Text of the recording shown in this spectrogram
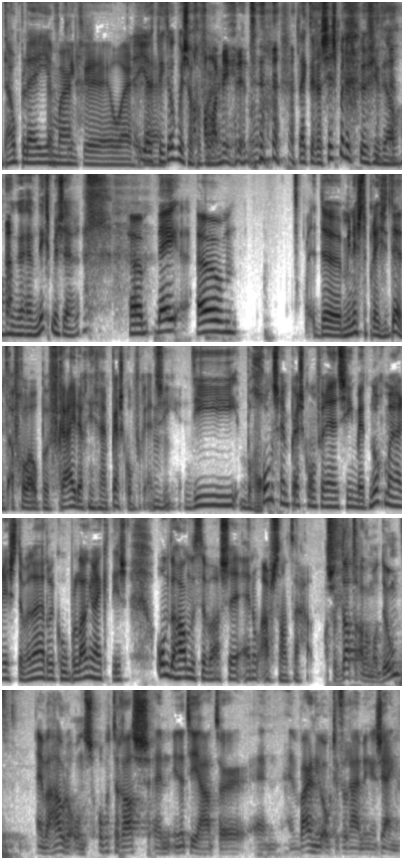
downplayen. Dat maar, klinkt weer heel erg. Ja, dat klinkt ook weer zo gevaarlijk. Alarmerend. het lijkt de racisme-discussie wel. ik heb niks meer zeggen. Um, nee, um, de minister-president afgelopen vrijdag in zijn persconferentie. Mm-hmm. Die begon zijn persconferentie met nog maar eens te benadrukken hoe belangrijk het is om de handen te wassen en om afstand te houden. Als we dat allemaal doen en we houden ons op het terras en in het theater en, en waar nu ook de verruimingen zijn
